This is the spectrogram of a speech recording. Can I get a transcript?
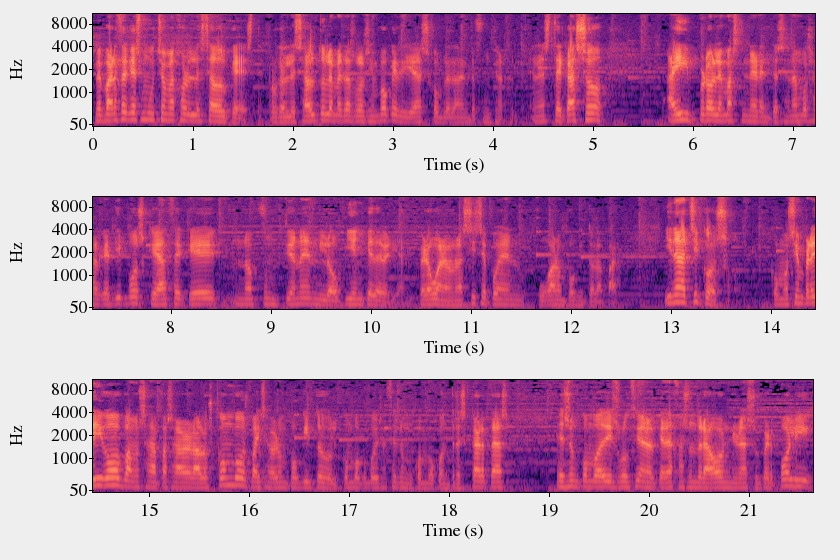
me parece que es mucho mejor el de Shadow que este. Porque el de Shadow tú le metes los Invoques y ya es completamente funcional. En este caso, hay problemas inherentes en ambos arquetipos que hace que no funcionen lo bien que deberían. Pero bueno, aún así se pueden jugar un poquito a la par. Y nada chicos, como siempre digo, vamos a pasar ahora a los combos. Vais a ver un poquito el combo que podéis hacer, un combo con tres cartas. Es un combo de disrupción en el que dejas un dragón y una super poli,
